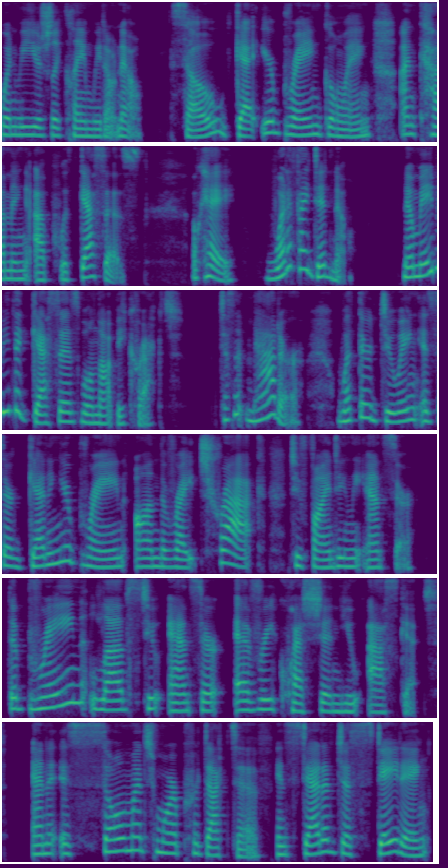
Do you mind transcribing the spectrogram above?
when we usually claim we don't know. So get your brain going on coming up with guesses. Okay, what if I did know? Now, maybe the guesses will not be correct doesn't matter. What they're doing is they're getting your brain on the right track to finding the answer. The brain loves to answer every question you ask it. And it is so much more productive instead of just stating,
